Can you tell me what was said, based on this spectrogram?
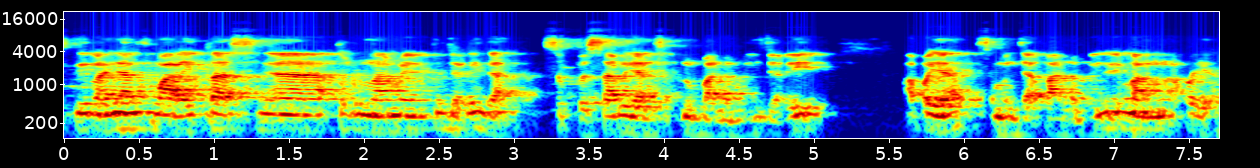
istilahnya kualitasnya turnamen itu jadi nggak sebesar yang sebelum pandemi. Jadi apa ya semenjak pandemi ini memang apa ya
